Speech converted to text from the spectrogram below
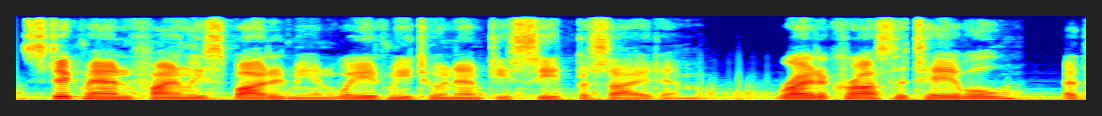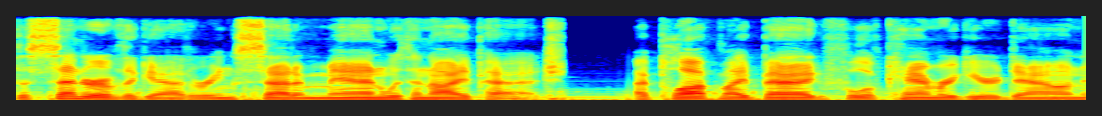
Stickman finally spotted me and waved me to an empty seat beside him. Right across the table, at the center of the gathering, sat a man with an eye patch. I plopped my bag full of camera gear down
